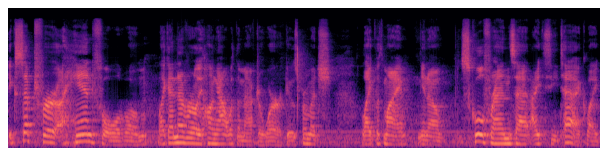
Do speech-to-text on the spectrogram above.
except for a handful of them, like I never really hung out with them after work. It was pretty much like with my, you know, school friends at ITT Tech. Like,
